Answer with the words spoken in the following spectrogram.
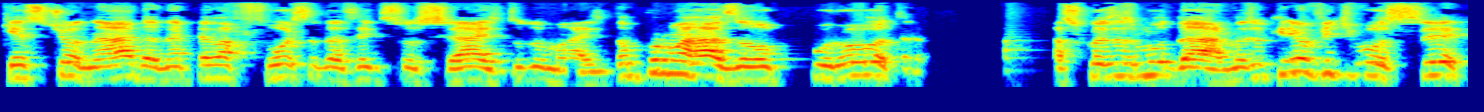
questionada, né? Pela força das redes sociais e tudo mais. Então, por uma razão ou por outra, as coisas mudaram. Mas eu queria ouvir de você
